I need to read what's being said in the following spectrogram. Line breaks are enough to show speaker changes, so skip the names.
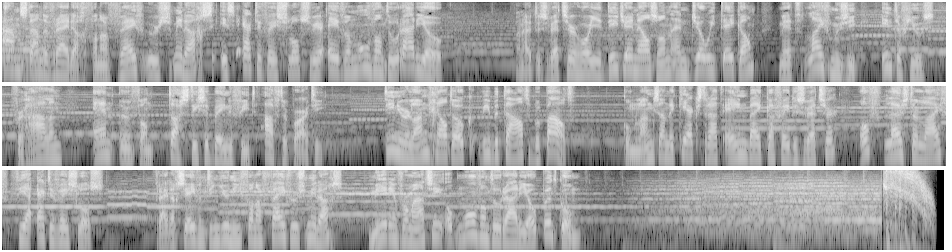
Aanstaande vrijdag vanaf 5 uur 's middags is RTV Slos weer even Mon Ventoux Radio. Vanuit de Zwetser hoor je DJ Nelson en Joey Theekamp met live muziek, interviews, verhalen en een fantastische benefiet afterparty. 10 uur lang geldt ook wie betaalt bepaalt. Kom langs aan de Kerkstraat 1 bij Café de Zwetser of luister live via RTV Slos. Vrijdag 17 juni vanaf 5 uur 's middags. Meer informatie op monventouradio.com.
